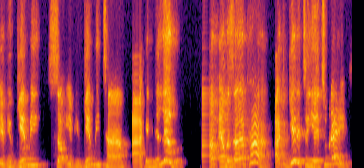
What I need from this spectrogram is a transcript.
if you give me some, if you give me time, I can deliver. I'm Amazon Prime. I can get it to you in two days.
